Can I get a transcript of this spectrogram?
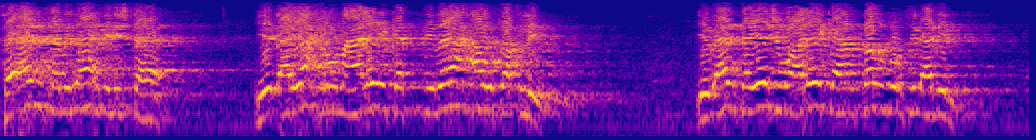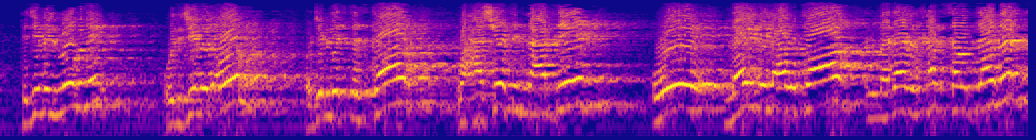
فأنت من أهل الاجتهاد. يبقى يحرم عليك اتباع أو تقليد. يبقى أنت يجب عليك أن تنظر في الأدلة. تجيب المغني وتجيب الأم وتجيب الاستذكار وحاشية ابن عبدين ونيل الأوتار المذاهب الخمسة قدامك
